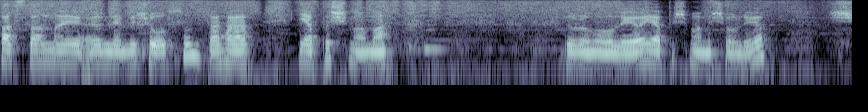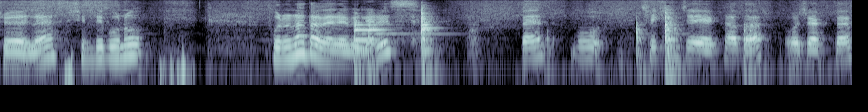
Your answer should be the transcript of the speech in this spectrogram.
paslanmayı önlemiş olsun. Daha yapışmama durumu oluyor. Yapışmamış oluyor. Şöyle. Şimdi bunu fırına da verebiliriz. Ben bu çekinceye kadar ocakta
